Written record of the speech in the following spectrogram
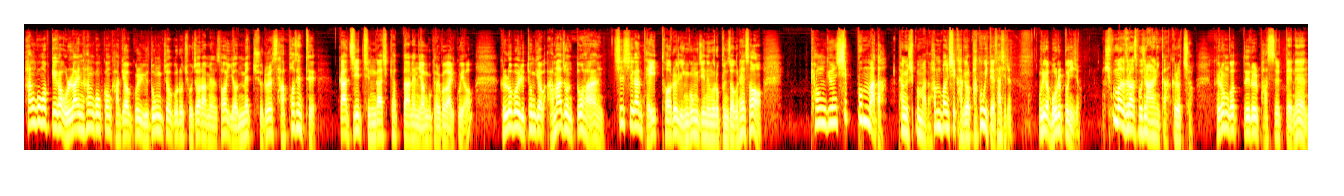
항공업계가 온라인 항공권 가격을 유동적으로 조절하면서 연매출을 4% 까지 증가시켰다는 연구 결과가 있고요. 글로벌 유통기업 아마존 또한 실시간 데이터를 인공지능으로 분석을 해서 평균 10분마다 평균 10분마다. 한 번씩 가격을 바꾸고 있대요, 사실은. 우리가 모를 뿐이죠. 10분마다 들어가서 보진 않으니까. 그렇죠. 그런 것들을 봤을 때는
